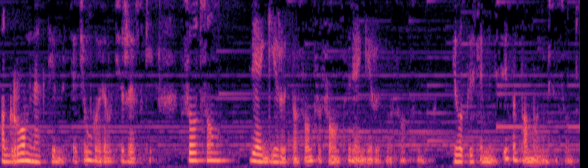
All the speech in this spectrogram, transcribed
огромной активности, о чем говорил Чижевский. Социум реагирует на солнце, солнце реагирует на социум. И вот если мы действительно помолимся солнцу,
